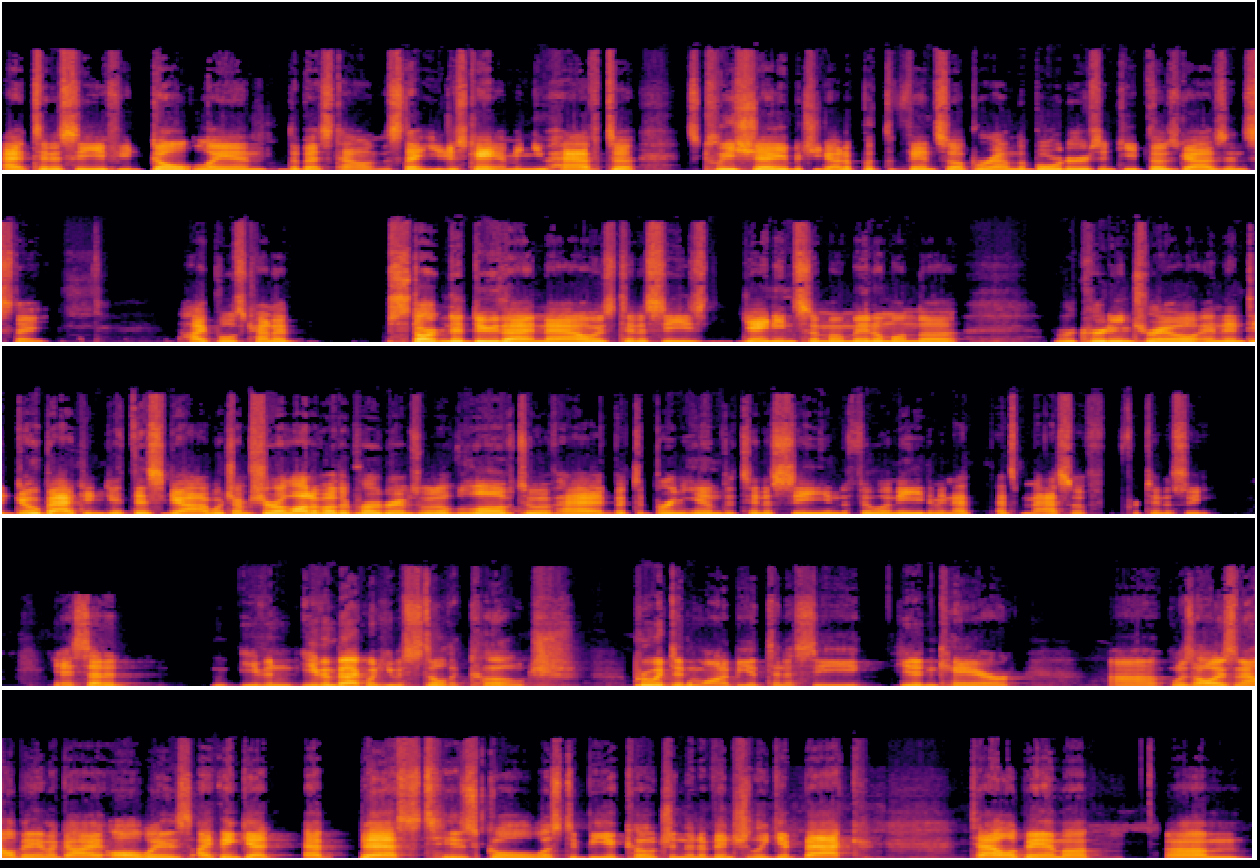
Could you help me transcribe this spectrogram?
at Tennessee if you don't land the best talent in the state. You just can't. I mean, you have to, it's cliche, but you got to put the fence up around the borders and keep those guys in state. Heupel's kind of starting to do that now as Tennessee's gaining some momentum on the recruiting trail and then to go back and get this guy which i'm sure a lot of other programs would have loved to have had but to bring him to tennessee and to fill a need i mean that that's massive for tennessee yeah i said it even even back when he was still the coach. Pruitt didn't want to be at tennessee. He didn't care. Uh, was always an alabama guy always i think at at best his goal was to be a coach and then eventually get back to alabama. Um,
